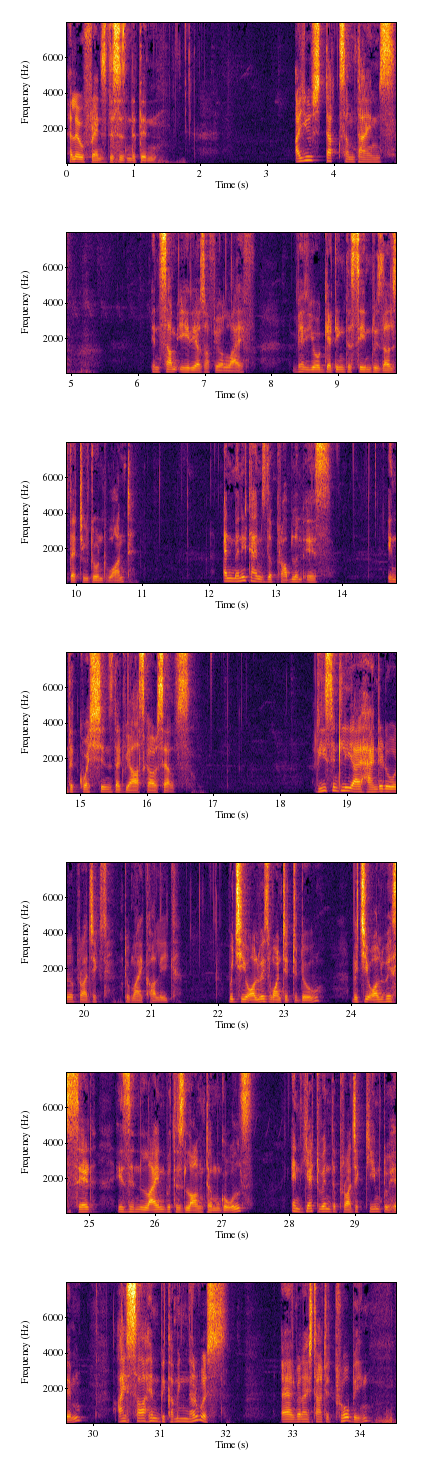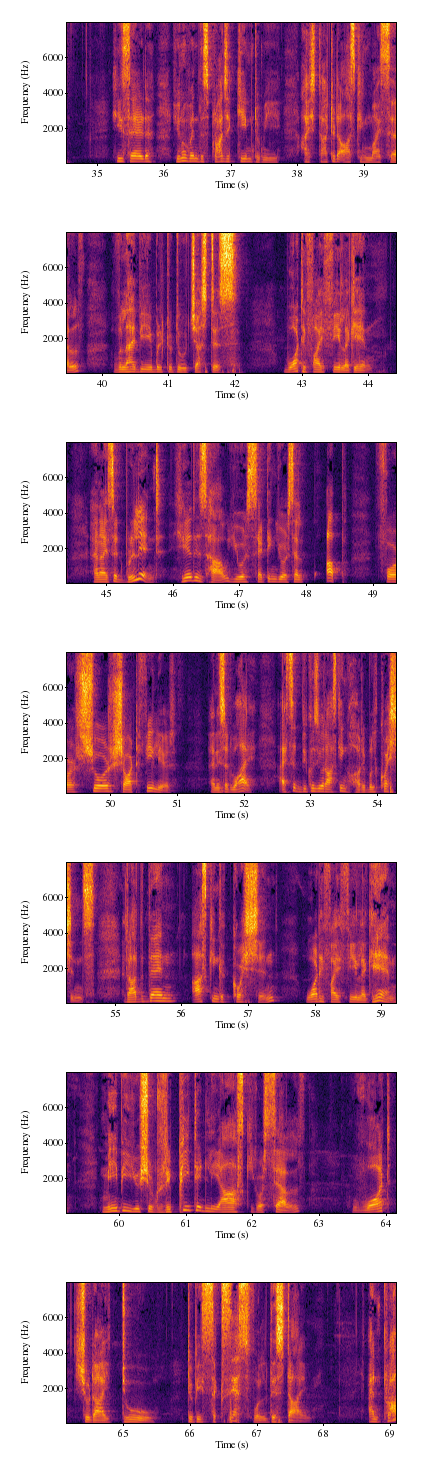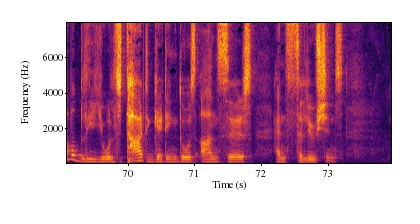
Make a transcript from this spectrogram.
Hello, friends, this is Nitin. Are you stuck sometimes in some areas of your life where you're getting the same results that you don't want? And many times the problem is in the questions that we ask ourselves. Recently, I handed over a project to my colleague, which he always wanted to do, which he always said is in line with his long term goals. And yet, when the project came to him, I saw him becoming nervous. And when I started probing, he said, You know, when this project came to me, I started asking myself, Will I be able to do justice? What if I fail again? And I said, Brilliant. Here is how you are setting yourself up for sure short failure. And he said, Why? I said, Because you're asking horrible questions. Rather than asking a question, What if I fail again? Maybe you should repeatedly ask yourself, What should I do to be successful this time? And probably you will start getting those answers and solutions.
